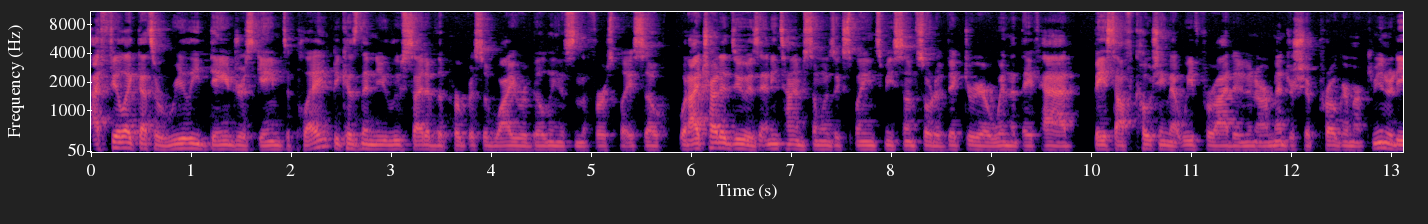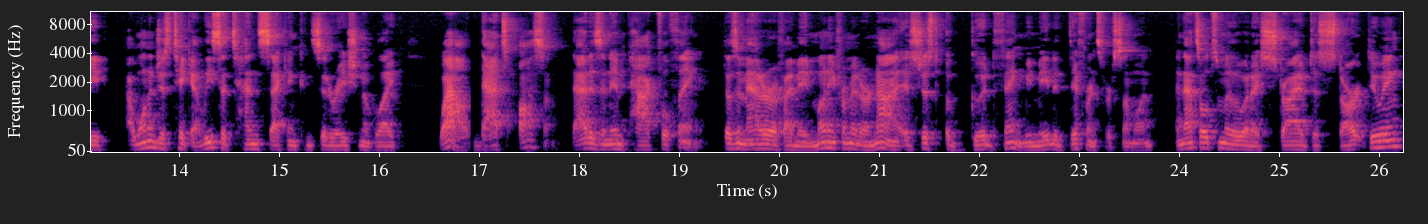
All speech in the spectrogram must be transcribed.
I feel like that's a really dangerous game to play because then you lose sight of the purpose of why you were building this in the first place. So, what I try to do is anytime someone's explaining to me some sort of victory or win that they've had based off coaching that we've provided in our mentorship program or community, I want to just take at least a 10 second consideration of like, wow, that's awesome. That is an impactful thing. Doesn't matter if I made money from it or not. It's just a good thing. We made a difference for someone. And that's ultimately what I strive to start doing,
